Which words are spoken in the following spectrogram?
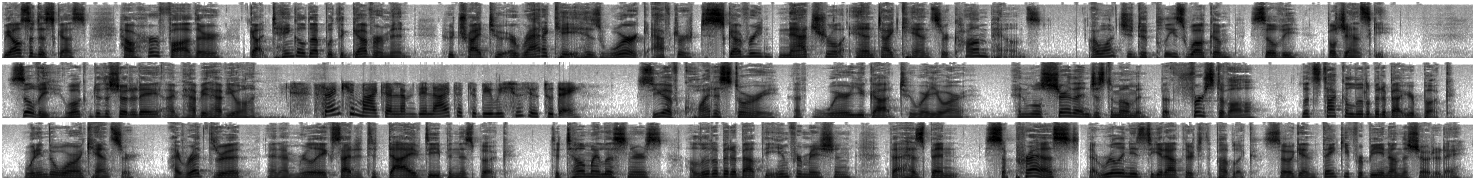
We also discuss how her father got tangled up with the government who tried to eradicate his work after discovering natural anti cancer compounds. I want you to please welcome Sylvie Beljanski. Sylvie, welcome to the show today. I'm happy to have you on. Thank you, Michael. I'm delighted to be with you today. So you have quite a story of where you got to where you are, and we'll share that in just a moment. But first of all, let's talk a little bit about your book, Winning the War on Cancer. I read through it, and I'm really excited to dive deep in this book to tell my listeners a little bit about the information that has been suppressed that really needs to get out there to the public. So, again, thank you for being on the show today.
